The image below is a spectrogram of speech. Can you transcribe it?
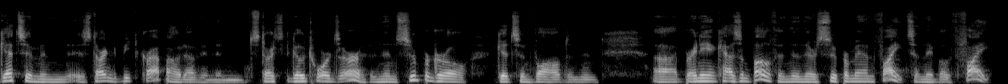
gets him and is starting to beat the crap out of him and starts to go towards Earth. And then Supergirl gets involved and then uh, Brainiac has them both. And then there's Superman fights and they both fight.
